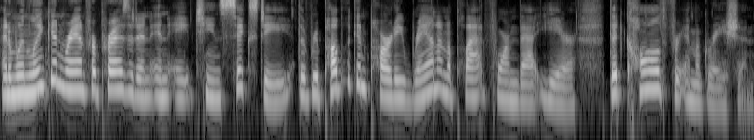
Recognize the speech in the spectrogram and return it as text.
And when Lincoln ran for president in 1860, the Republican Party ran on a platform that year that called for immigration.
